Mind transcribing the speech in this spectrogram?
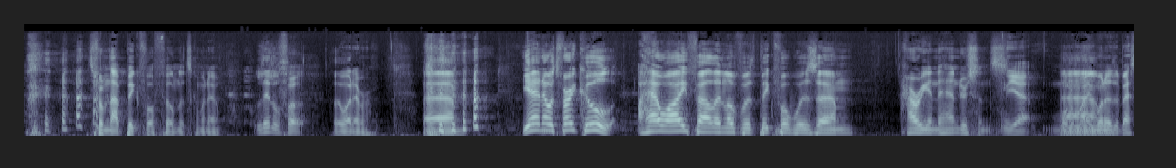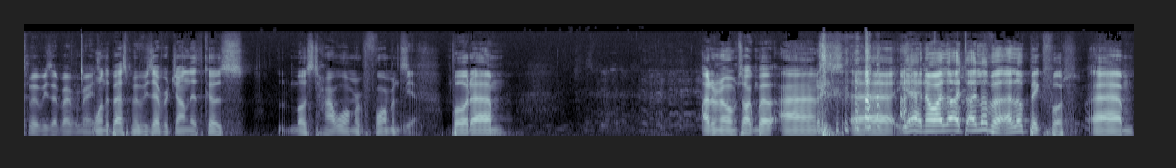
it's from that Bigfoot film that's coming out. Littlefoot. Or whatever. Um, yeah, no, it's very cool. How I fell in love with Bigfoot was um, Harry and the Hendersons. Yeah, one of, my, Um, one of the best movies I've ever made. One of the best movies ever. John Lithgow's most heartwarming performance. Yeah. But um, I don't know what I'm talking about. And uh, yeah, no, I, I, love it. I love Bigfoot. Um,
